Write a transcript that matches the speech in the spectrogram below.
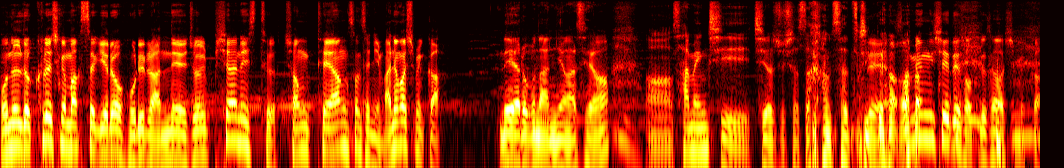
오늘도 클래식 음악 세계로 우리를 안내해줄 피아니스트 정태양 선생님 안녕하십니까? 네 여러분 안녕하세요 어, 삼행시 지어주셔서 감사드리고요 네, 삼행시에 대해서 어떻게 생각하십니까?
